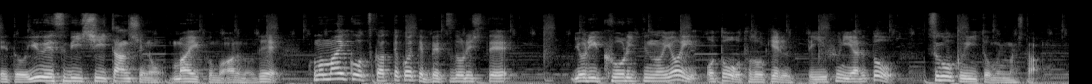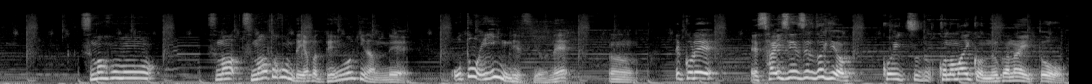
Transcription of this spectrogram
えっと、USB-C 端子のマイクもあるので、このマイクを使ってこうやって別撮りして、よりクオリティの良い音を届けるっていう風にやると、すごくいいと思いました。スマホの、スマスマートフォンってやっぱ電話機なんで、音いいんですよね。うん。で、これ、再生するときは、こいつ、このマイクを抜かないと、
